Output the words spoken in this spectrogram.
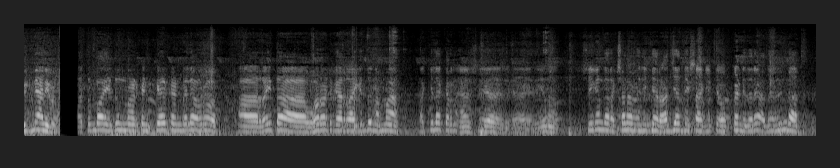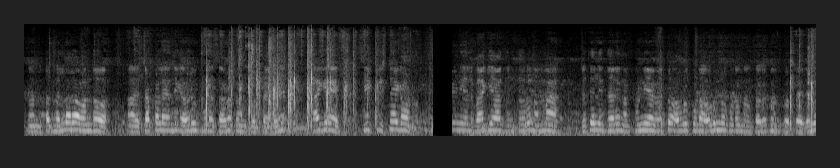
ವಿಜ್ಞಾನಿಗಳು. ತುಂಬಾ ಇದನ್ನ ಮಾಡ್ಕೊಂಡು ಕೇಳ್ಕೊಂಡ್ಮೇಲೆ ಅವರು ರೈತ ಹೋರಾಟಗಾರರಾಗಿದ್ದು ನಮ್ಮ ಅಖಿಲ ಕರ್ನ ಏನು, ಶ್ರೀಗಂಧ ರಕ್ಷಣಾ ವೇದಿಕೆ ರಾಜ್ಯಾಧ್ಯಕ್ಷ ಆಗಲಿಕ್ಕೆ ಒಪ್ಕೊಂಡಿದ್ದಾರೆ. ಅದರಿಂದ ನಾನು ತಮ್ಮೆಲ್ಲರ ಒಂದು ಚಪ್ಪಳೆಯೊಂದಿಗೆ ಅವರಿಗೂ ಕೂಡ ಸ್ವಾಗತವನ್ನು ಕೊಡ್ತಾ ಇದ್ದೇನೆ. ಹಾಗೆ ಶ್ರೀ ಕೃಷ್ಣೇಗೌಡರು ಭಾಗಿಯಾದಂಥವರು ನಮ್ಮ ಜೊತೆಯಲ್ಲಿದ್ದಾರೆ ನಮ್ಮ ಪುಣ್ಯ ಇವತ್ತು. ಅವರು ಕೂಡ, ಅವರನ್ನು ಕೂಡ ನಾನು ಸ್ವಾಗತವನ್ನು ಕೋರ್ತಾ ಇದ್ದೇನೆ.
